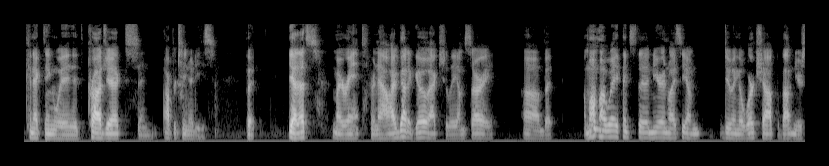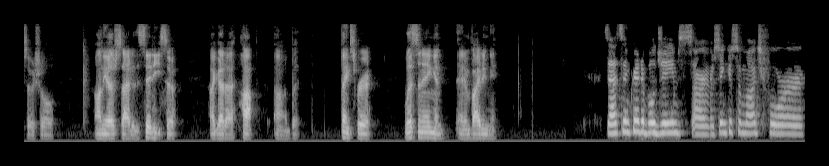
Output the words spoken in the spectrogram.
connecting with projects and opportunities. But yeah, that's my rant for now. I've got to go. Actually, I'm sorry, uh, but I'm on my way thanks to Near NYC. I'm doing a workshop about Near Social on the other side of the city, so I gotta hop. Uh, but thanks for listening and, and inviting me. That's incredible, James. Uh, thank you so much for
